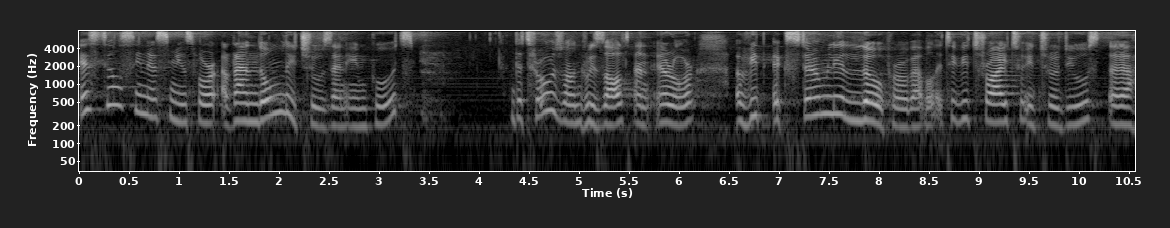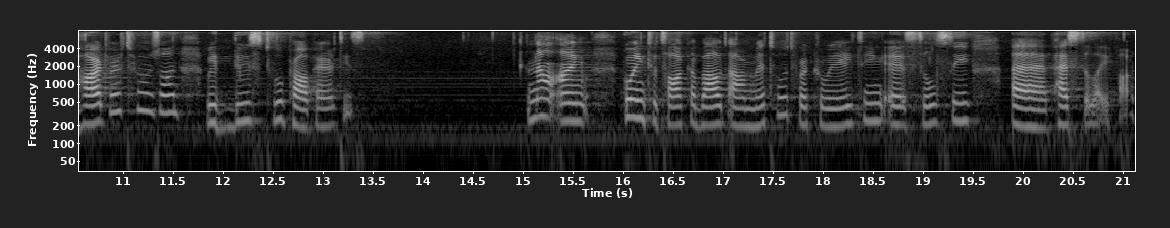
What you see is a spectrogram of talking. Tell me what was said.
Stealthiness means for randomly chosen inputs, the Trojan results an error with extremely low probability. We try to introduce a hardware Trojan with these two properties. Now I'm going to talk about our method for creating a stealthy uh, delay file.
